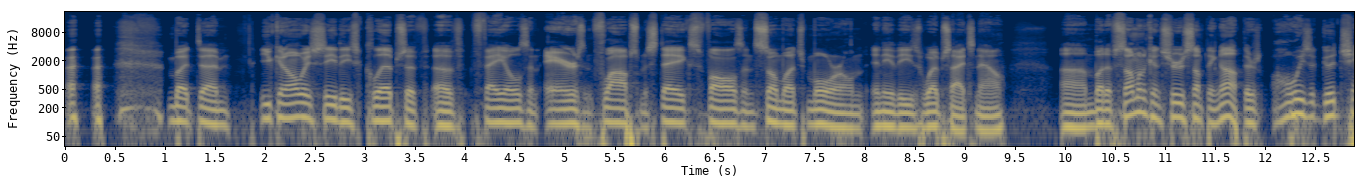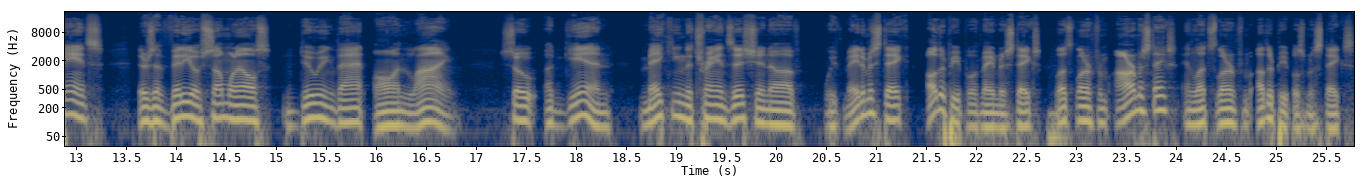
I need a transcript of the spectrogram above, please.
but um, you can always see these clips of, of fails and errors and flops, mistakes, falls, and so much more on any of these websites now. Um, but if someone can screw something up, there's always a good chance there's a video of someone else doing that online. So again, making the transition of we've made a mistake, other people have made mistakes. Let's learn from our mistakes and let's learn from other people's mistakes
